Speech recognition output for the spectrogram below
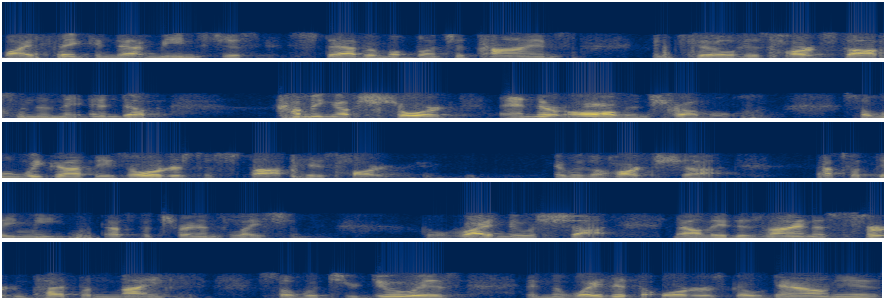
by thinking that means just stab him a bunch of times until his heart stops, and then they end up coming up short, and they're all in trouble. So when we got these orders to stop his heart, it was a heart shot. That's what they mean. That's the translation. Go right into a shot. Now they design a certain type of knife. So what you do is, and the way that the orders go down is,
